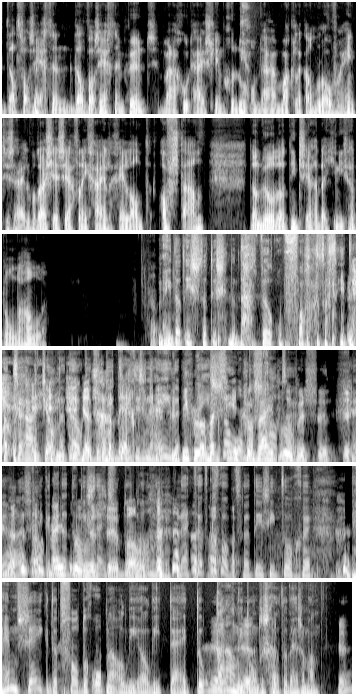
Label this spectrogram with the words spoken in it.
dat, was echt een, dat was echt een punt. Maar goed, hij is slim genoeg om daar makkelijk allemaal overheen te zeilen. Want als jij zegt van ik ga eigenlijk geen land afstaan, dan wil dat niet zeggen dat je niet gaat onderhandelen. Nee, dat is, dat is inderdaad wel opvallend dat hij dat aan John het ook. ja, dat, dat, is een hele diplomatie voor vijfproevers. Ja, zeker. Dat doet hij steeds Paul. Nee, dat klopt. Dat is hij toch. Uh, hem zeker, dat valt toch op na al die, al die tijd. Totaal niet onderschatten, deze man. Ja.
